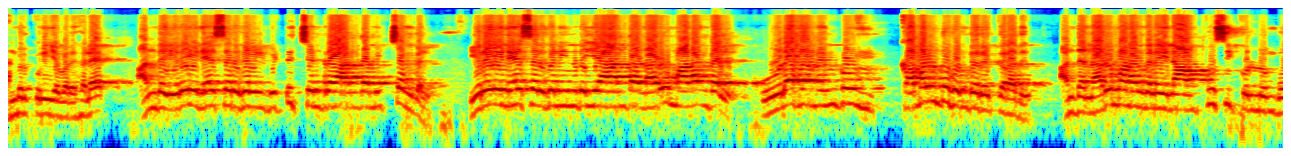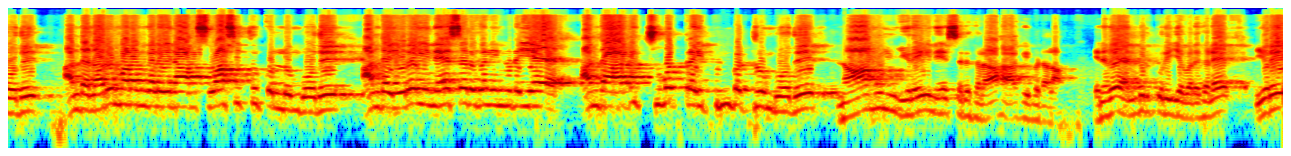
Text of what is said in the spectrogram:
அன்பிற்குரியவர்களே அந்த இறை நேசர்கள் விட்டு சென்ற அந்த மிச்சங்கள் இறை நேசர்களினுடைய அந்த நறுமணங்கள் உலகமெங்கும் கமழ்ந்து கொண்டிருக்கிறது. அந்த நறுமணங்களை நாம் பூசிக்கொள்ளும் போது அந்த நறுமணங்களை நாம் சுவாசித்துக் கொள்ளும் போது அந்த இறை நேசர்களினுடைய அந்த அடிச்சுவற்றை பின்பற்றும் போது நாமும் இறை நேசர்களாக ஆகிவிடலாம். எனவே அன்பிற்குரியவர்களே இறை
